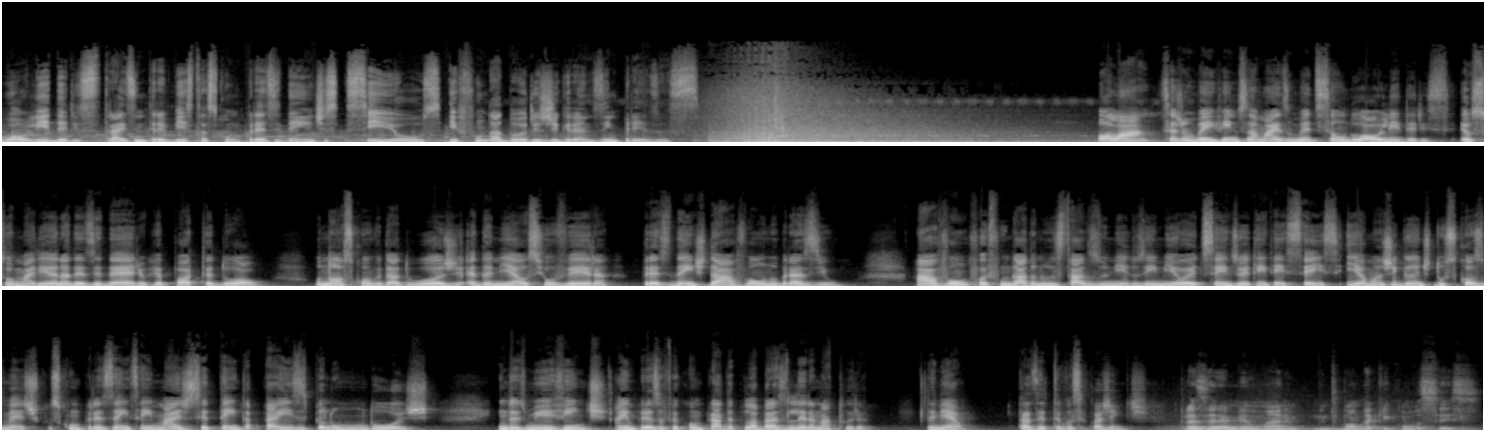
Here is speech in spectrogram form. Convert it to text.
O All Líderes traz entrevistas com presidentes, CEOs e fundadores de grandes empresas. Olá, sejam bem-vindos a mais uma edição do All Líderes. Eu sou Mariana Desidério, repórter do All. O nosso convidado hoje é Daniel Silveira, presidente da Avon no Brasil. A Avon foi fundada nos Estados Unidos em 1886 e é uma gigante dos cosméticos, com presença em mais de 70 países pelo mundo hoje. Em 2020, a empresa foi comprada pela brasileira Natura. Daniel, prazer ter você com a gente. Prazer é meu, Mário. Muito bom estar aqui com vocês.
